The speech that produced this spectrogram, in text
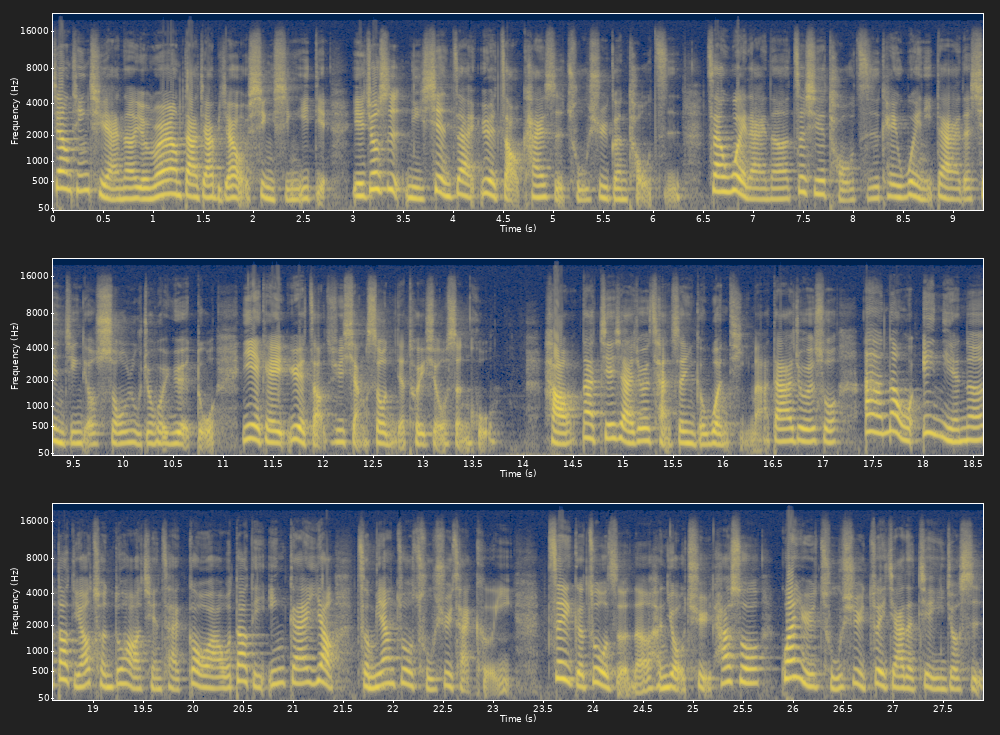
这样听起来呢，有没有让大家比较有信心一点？也就是你现在越早开始储蓄跟投资，在未来呢，这些投资可以为你带来的现金流收入就会越多，你也可以越早去享受你的退休生活。好，那接下来就会产生一个问题嘛，大家就会说啊，那我一年呢，到底要存多少钱才够啊？我到底应该要怎么样做储蓄才可以？这个作者呢，很有趣，他说关于储蓄最佳的建议就是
